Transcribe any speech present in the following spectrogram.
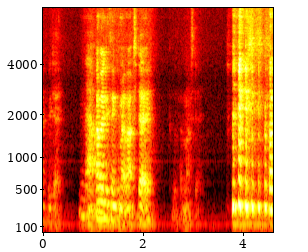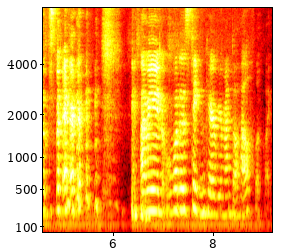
every day. No. I'm only thinking like that today because I've had a nice day. That's fair. I mean, what does taking care of your mental health look like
